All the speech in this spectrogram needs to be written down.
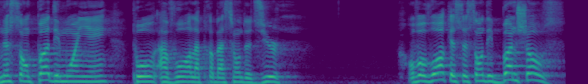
ne sont pas des moyens pour avoir l'approbation de Dieu. On va voir que ce sont des bonnes choses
